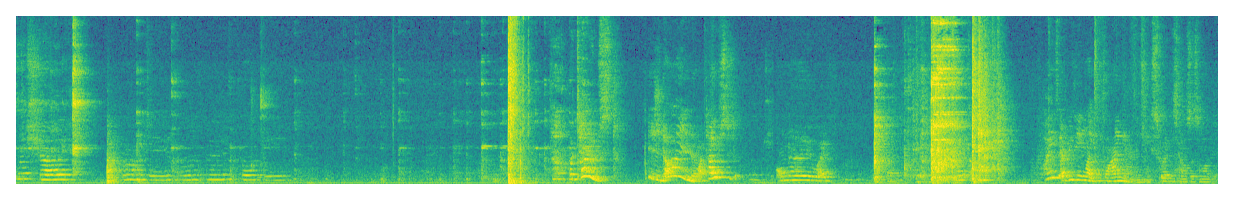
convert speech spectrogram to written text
Wish I wanted perfect body. My toast is done. My toast is. Oh no! I. Why is everything like flying at me? I swear this house is haunted.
